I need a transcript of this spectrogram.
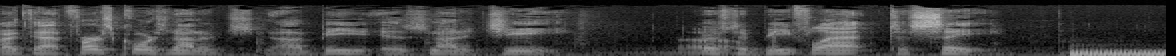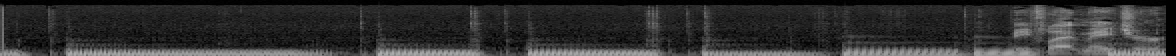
Right, that first chord's not a uh, B is not a G. It goes to B flat to C. B flat major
